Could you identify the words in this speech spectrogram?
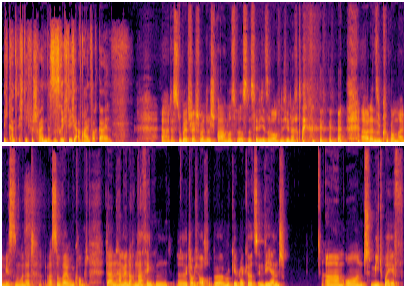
ich kann es echt nicht beschreiben. Das ist richtig, aber einfach geil. Ja, dass du bei Trash Metal sprachlos wirst, das hätte ich jetzt aber auch nicht gedacht. aber dann so gucken wir mal im nächsten Monat, was so bei rumkommt. Dann haben wir noch Nothington, äh, glaube ich, auch über Rookie Records in the End. Ähm, und Meatwave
